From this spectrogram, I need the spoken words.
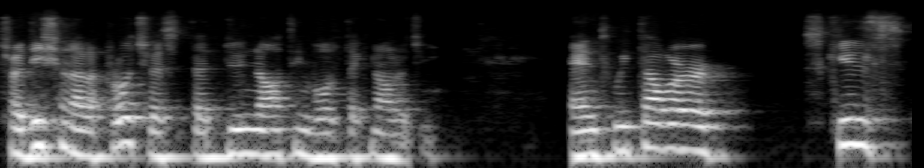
traditional approaches that do not involve technology. And with our skills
